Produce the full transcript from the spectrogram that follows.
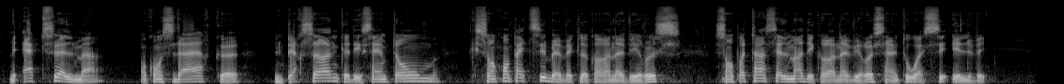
Mais actuellement, on considère qu'une personne qui a des symptômes qui sont compatibles avec le coronavirus sont potentiellement des coronavirus à un taux assez élevé.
